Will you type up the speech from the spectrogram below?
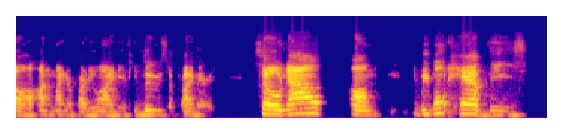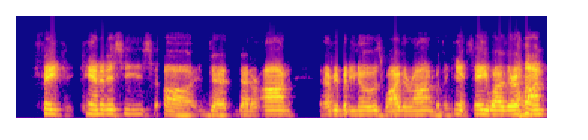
uh, on a minor party line if you lose a primary. So now um, we won't have these fake candidacies uh, that that are on, and everybody knows why they're on, but they can't say why they're on,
